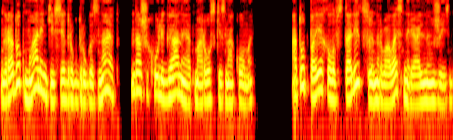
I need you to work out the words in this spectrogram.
Городок маленький, все друг друга знают, даже хулиганы и отморозки знакомы. А тут поехала в столицу и нарвалась на реальную жизнь.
